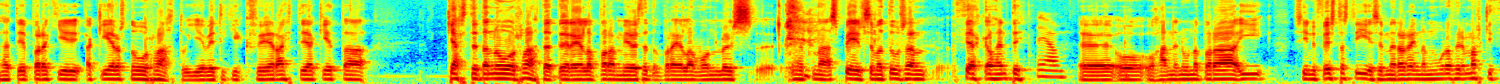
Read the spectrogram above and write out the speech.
þetta er bara ekki að gerast nógu hratt og ég veit ekki hver ætti að geta gert þetta nógu hratt, þetta er eiginlega bara mér finnst þetta bara eiginlega vonlaus eh, hérna, spil sem að Dusan fekk á hendi. Uh, og, og hann er núna bara í sínu fyrsta stíi sem er að reyna múra fyrir markið.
